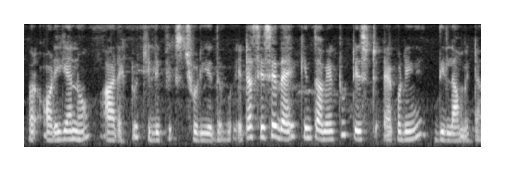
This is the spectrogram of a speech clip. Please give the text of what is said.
এবার অরিগ্যানো আর একটু চিলি ফ্লেক্স ছড়িয়ে দেবো। এটা শেষে দেয়, কিন্তু আমি একটু টেস্ট অ্যাকর্ডিংয়ে দিলাম এটা।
